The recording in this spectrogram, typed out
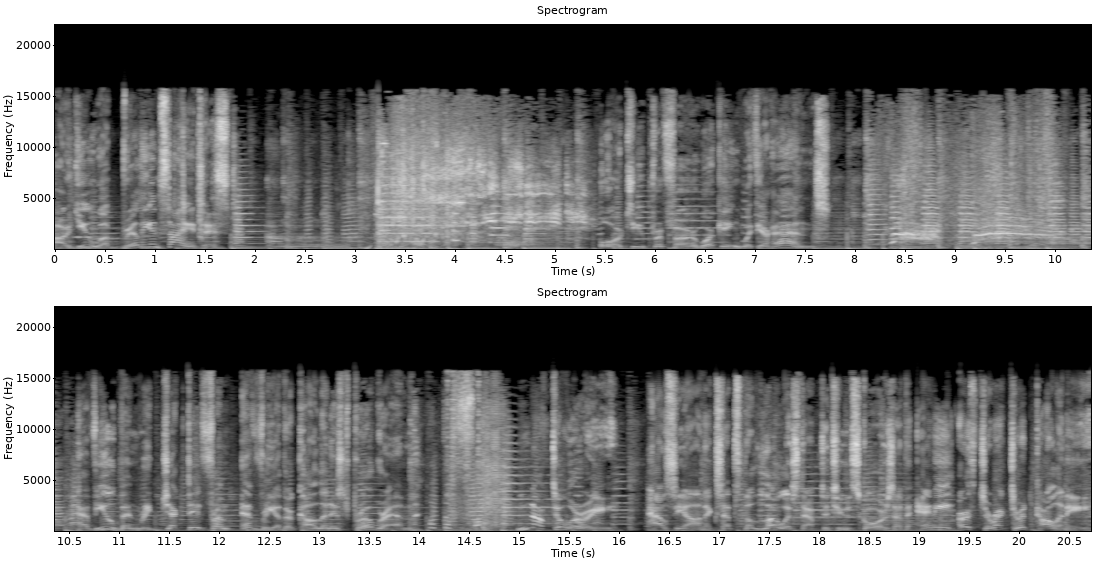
Are you a brilliant scientist? Um. Or do you prefer working with your hands? Have you been rejected from every other colonist program? What the fuck? Not to worry. Halcyon accepts the lowest aptitude scores of any Earth Directorate colony.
